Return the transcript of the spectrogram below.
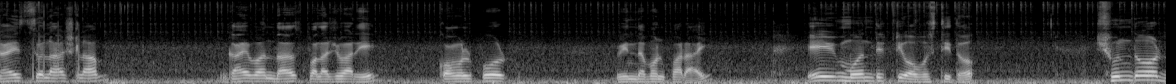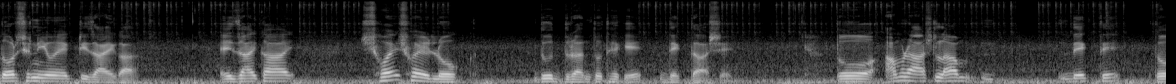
গাইজ চলে আসলাম গাইবান্ধাজ পলাশবাড়ি, কমলপুর বৃন্দাবন পাড়ায়। এই মন্দিরটি অবস্থিত সুন্দর দর্শনীয় একটি জায়গা। এই জায়গায় শয়ে শয়ে লোক দূর দূরান্ত থেকে দেখতে আসে। তো আমরা আসলাম দেখতে, তো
